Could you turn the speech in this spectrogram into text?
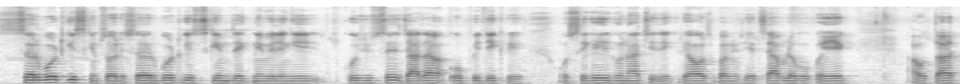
सरबोट की स्कीम सॉरी सरबोट की स्कीम देखने मिलेंगी। कुछ उससे ज़्यादा ओपी दिख रही है। उससे कई गुना अच्छी दिख रही है। और उस पर फिर से आप लोगों को एक अवतार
